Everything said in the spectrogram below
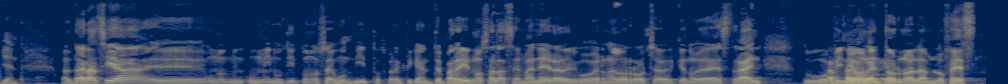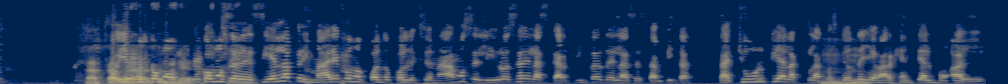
Bien. Altagracia, eh, un minutito, unos segunditos prácticamente para irnos a la semanera del gobernador Rocha, a ver qué novedades traen. Tu opinión en torno al AMLOFEST. Oye, pues como, como se decía en la primaria, cuando, cuando coleccionábamos el libro ese de las cartitas, de las estampitas, está churpia la, la cuestión de llevar gente al, al,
